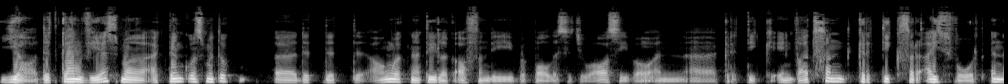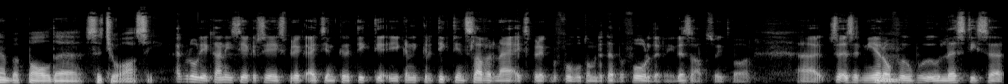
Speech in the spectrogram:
Ja, dit kan wees, maar ek dink ons moet ook uh dit dit hang ook natuurlik af van die bepaalde situasie waarin uh kritiek en wat van kritiek vereis word in 'n bepaalde situasie. Ek bedoel jy kan nie seker sê jy spreek uit teen kritiek teen jy kan nie kritiek teen slawerny uitspreek byvoorbeeld om dit te bevorder nie. Dis absoluut waar. Uh so is dit meer hmm. of 'n holistiese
